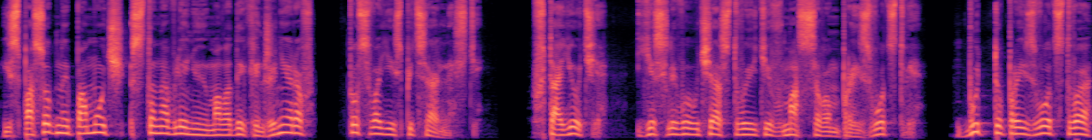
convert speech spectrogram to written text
и способны помочь становлению молодых инженеров по своей специальности. В «Тойоте», если вы участвуете в массовом производстве, будь то производство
